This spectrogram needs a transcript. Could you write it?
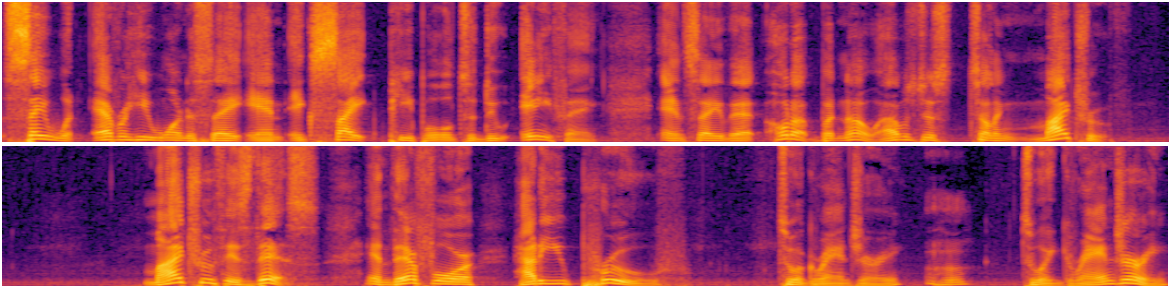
say whatever he wanted to say and excite people to do anything and say that, hold up, but no, I was just telling my truth. My truth is this. And therefore, how do you prove to a grand jury, mm-hmm. to a grand jury,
